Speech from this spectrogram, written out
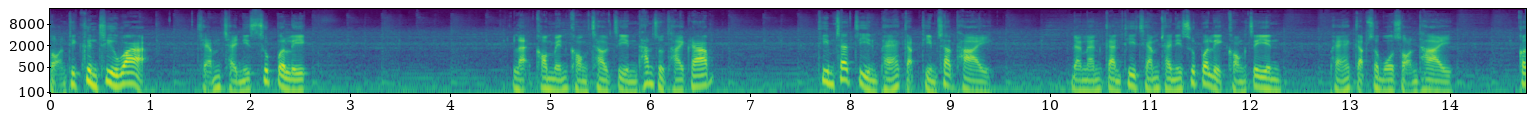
สรที่ขึ้นชื่อว่าแชมป์ไชนีสซูเปอร์ลีกและคอมเมนต์ของชาวจีนท่านสุดท้ายครับ ทีมชาติจีนแพ้กับทีมชาติไทย ดังนั้นการที่แชมป์ไชนีซูเปอร์ลีกของจีน แพ้กับสโมสรไทย ก็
